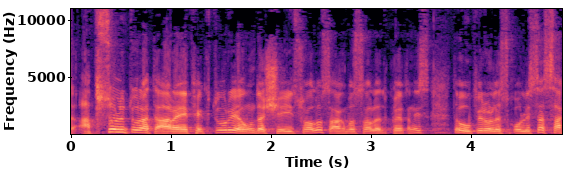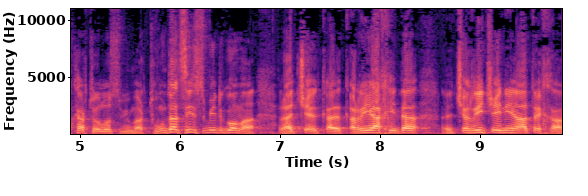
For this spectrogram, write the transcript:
აბსოლუტურად არაეფექტურია უნდა შეიცვალოს აღმოსავლეთ ქვეყნის და უპირველეს ყოვლისა საქართველოს მიმართ. თუნდაც ის მიდგომა რა კრიახი და ჭრიჭინი ატეხა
